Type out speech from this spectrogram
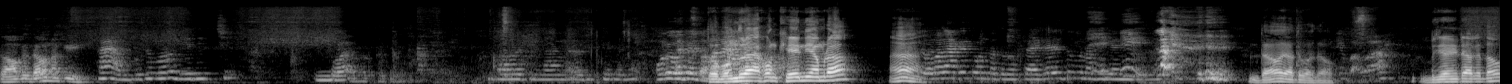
তো আমাকে দাও নাকি? হ্যাঁ বুঝে দিয়ে দিচ্ছি। না তো বন্ধুরা এখন খেয়ে নিই আমরা? হ্যাঁ। তোমার আগে কোনটা ফ্রাইড রাইস দেবো না বিরিয়ানি দেবো? দাও যাতে দাও। বিরিয়ানিটা আগে দাও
